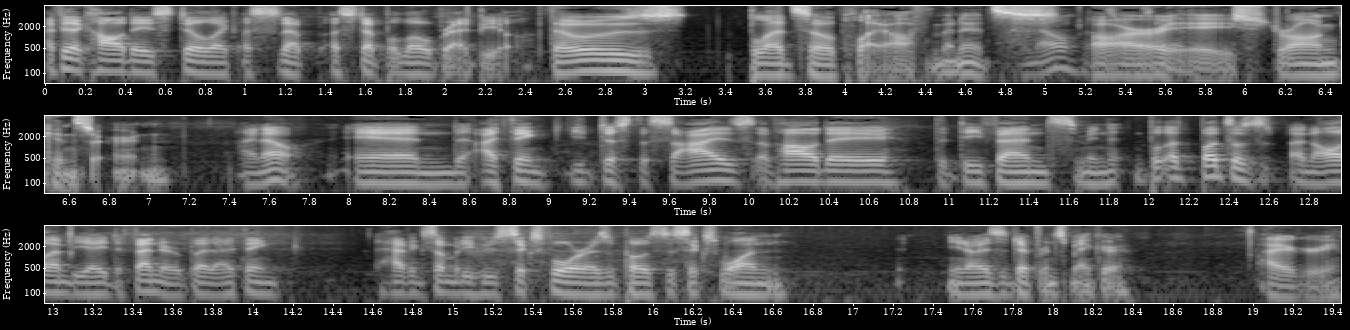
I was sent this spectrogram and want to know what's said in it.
I feel like Holiday is still like a step a step below Brad Beal. Those Bledsoe playoff minutes know, that's what I'm are a strong concern. I know, and I think you, just the size of Holiday, the defense. I mean, Bledsoe's an All NBA defender, but I think having somebody who's six four as opposed to six one, you know, is a difference maker. I agree.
